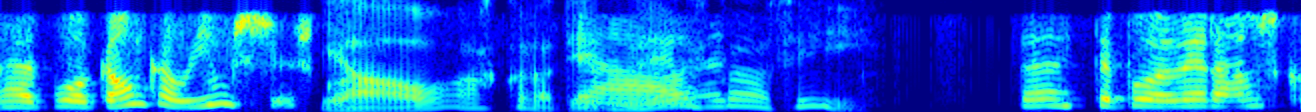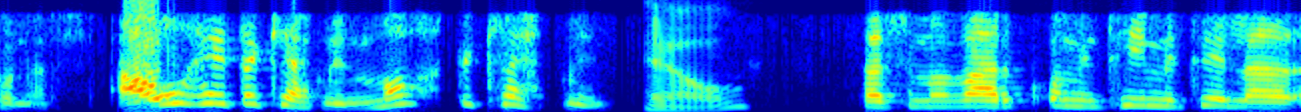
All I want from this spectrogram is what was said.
það er búið að ganga á ímsu sko. Já, akkurat, ég er að heyra eitthvað af því. Þetta er búið að vera alls konar. Áheita keppnin, móttu keppnin. Já, þar sem var komin tími til að,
